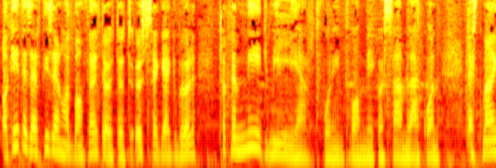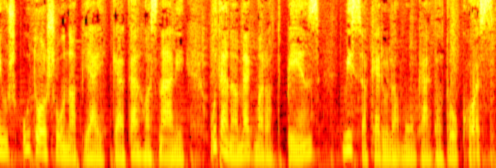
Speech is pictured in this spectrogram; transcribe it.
a 2016-ban feltöltött összegekből csak nem 4 milliárd forint van még a számlákon. Ezt május utolsó napjáig kell felhasználni, utána a megmaradt pénz visszakerül a munkáltatókhoz.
